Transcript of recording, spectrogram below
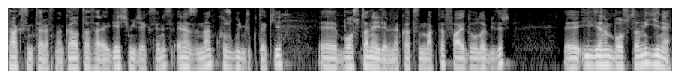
Taksim tarafına Galatasaray'a geçmeyecekseniz en azından Kuzguncuk'taki e, bostan eylemine katılmakta fayda olabilir. E, İlya'nın bostanı yine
